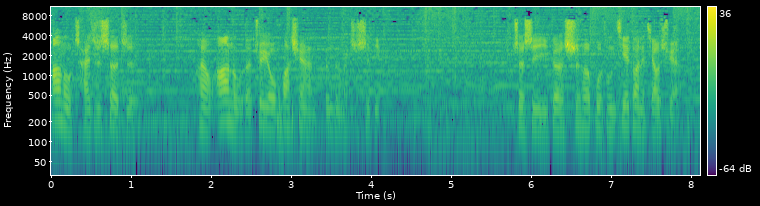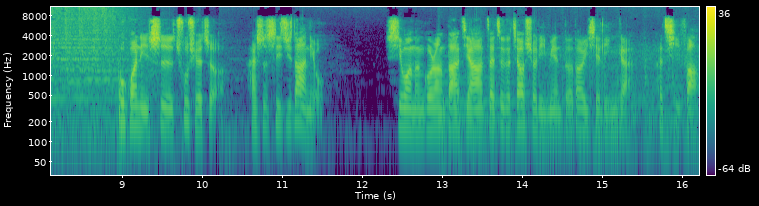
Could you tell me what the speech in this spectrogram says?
，Arnold 材质设置，还有 Arnold 的最优化渲染等等的知识点。这是一个适合不同阶段的教学，不管你是初学者还是 CG 大牛，希望能够让大家在这个教学里面得到一些灵感和启发。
